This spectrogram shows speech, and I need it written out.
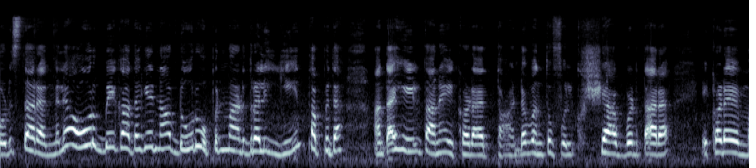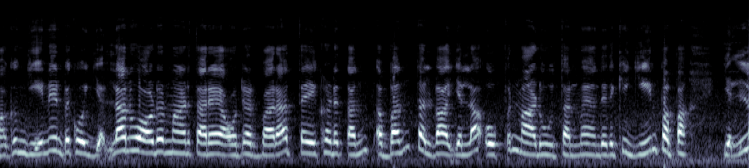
ಕೊಡಿಸ್ತಾರೆ ಅಂದಮೇಲೆ, ಅವ್ರಿಗೆ ಬೇಕಾದಾಗೆ ನಾವು ಡೋರ್ ಓಪನ್ ಮಾಡಿದ್ರಲ್ಲಿ ಏನು ತಪ್ಪಿದೆ? ಅಂತ ಹೇಳ್ತಾನೆ. ಈ ಕಡೆ ತಾಂಡವಂತೂ ಫುಲ್ ಖುಷಿ ಆಗಿಬಿಡ್ತಾರೆ. ಈ ಕಡೆ ಮಗಂಗೆ ಏನೇನು ಬೇಕೋ ಎಲ್ಲನೂ ಆರ್ಡರ್ ಮಾಡ್ತಾರೆ. ಆರ್ಡರ್ ಬರತ್ತೆ. ಈ ಕಡೆ ತಂತ ಬಂತಲ್ವಾ? ಎಲ್ಲ ಓಪನ್ ಮಾಡು. ತನ್ಮಯ ಅಂದಿದ್ದಕ್ಕೆ ಏನು ಪಾಪ, ಎಲ್ಲ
